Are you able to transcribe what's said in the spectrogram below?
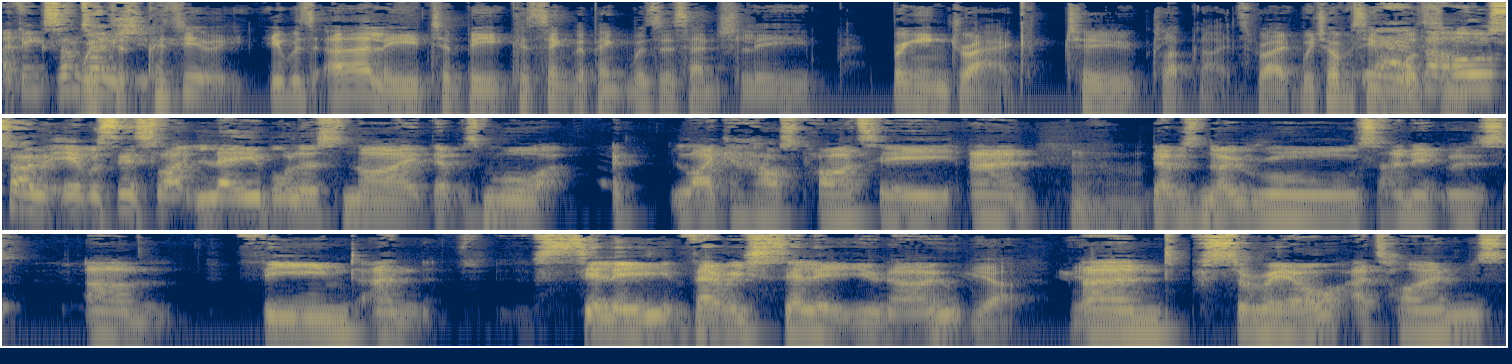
I think sometimes Because it was early to be because Sink the Pink was essentially bringing drag to club nights, right? Which obviously yeah, wasn't. but also it was this like labelless night that was more a, like a house party, and Mm-hmm. there was no rules, and it was um, themed and silly, very silly, you know. yeah, yeah. and surreal at times.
